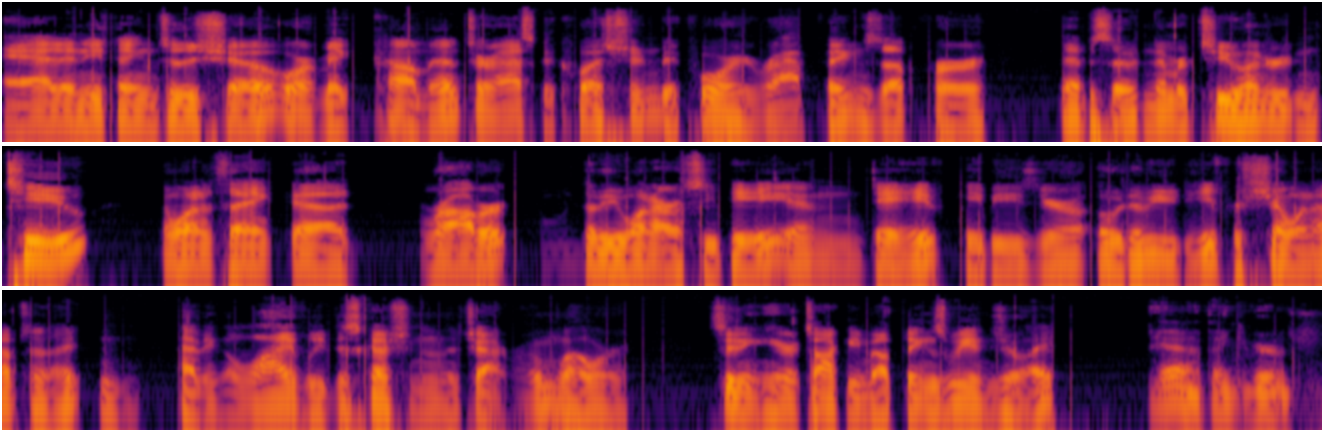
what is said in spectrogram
add anything to the show or make a comment or ask a question before we wrap things up for episode number 202. I want to thank uh, Robert, W1RCP, and Dave, KB0OWD, for showing up tonight and having a lively discussion in the chat room while we're sitting here talking about things we enjoy. Yeah, thank you very much.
